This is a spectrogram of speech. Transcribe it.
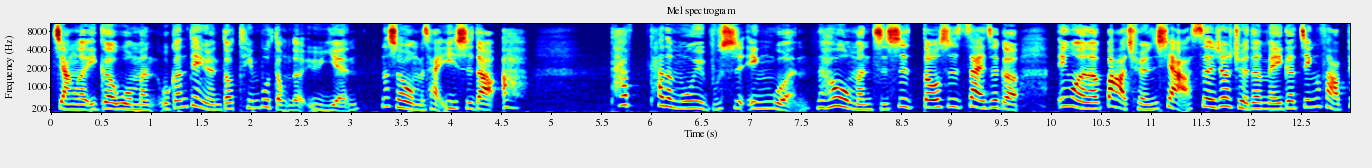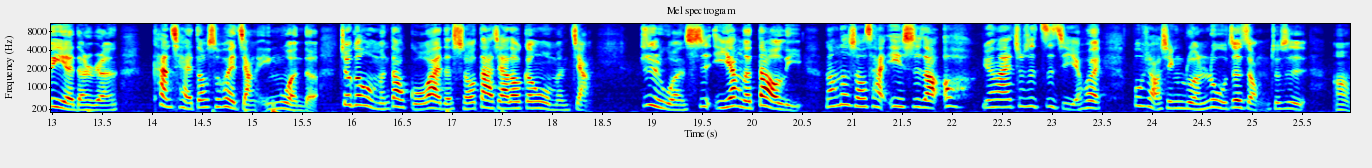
讲了一个我们我跟店员都听不懂的语言。那时候我们才意识到啊，他他的母语不是英文，然后我们只是都是在这个英文的霸权下，所以就觉得每一个金发碧眼的人看起来都是会讲英文的，就跟我们到国外的时候，大家都跟我们讲。日文是一样的道理，然后那时候才意识到，哦，原来就是自己也会不小心沦入这种，就是嗯，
